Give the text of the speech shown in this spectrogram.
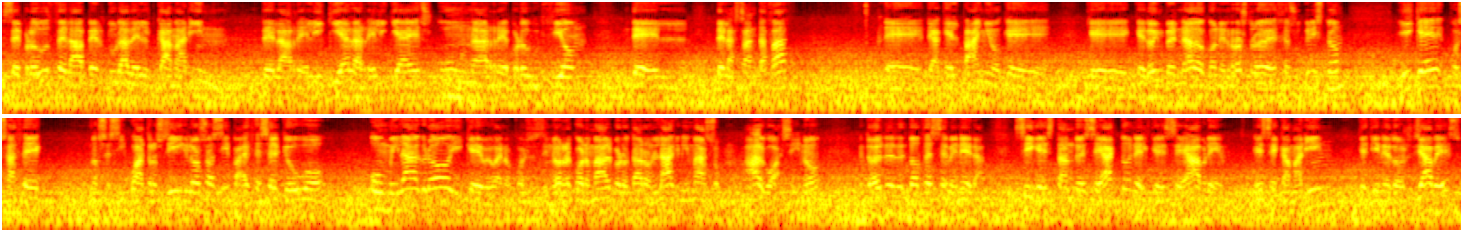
se produce la apertura del camarín de la reliquia. La reliquia es una reproducción del, de la Santa Faz, de, aquel paño que, que quedó impregnado con el rostro de Jesucristo y que pues hace no sé si cuatro siglos o así, parece ser que hubo un milagro y que, bueno, pues si no recuerdo mal, brotaron lágrimas o algo así, ¿no? Entonces desde entonces se venera. Sigue estando ese acto en el que se abre ese camarín, que tiene dos llaves.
